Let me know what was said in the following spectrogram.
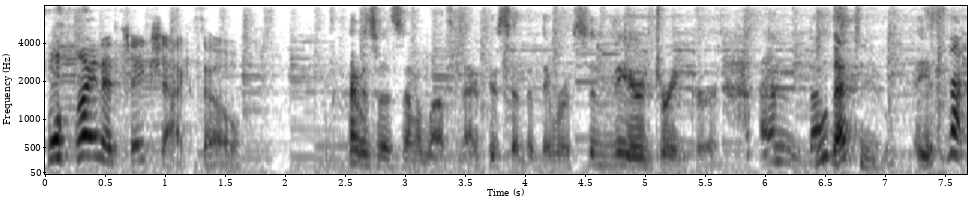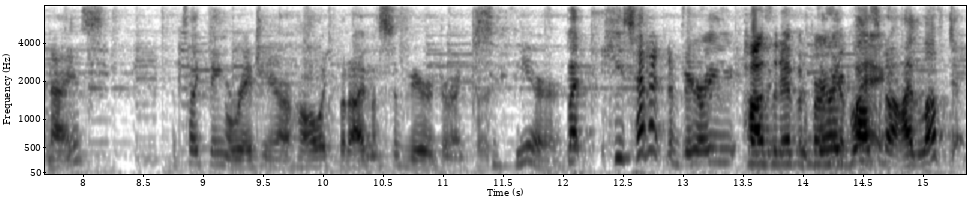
wine at Shake Shack, so. I was with someone last night who said that they were a severe drinker, and that's, Oh, that's new. isn't that nice? It's like being a raging alcoholic, but I'm a severe drinker. Severe. But he said it in a very Positive, very affirmative way. positive. I loved it.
